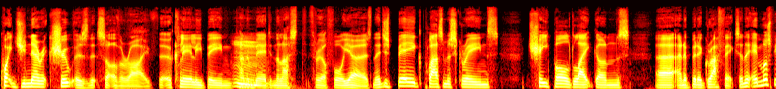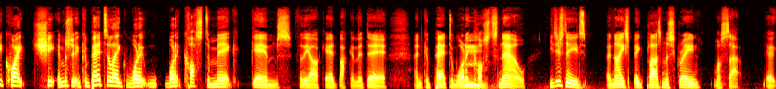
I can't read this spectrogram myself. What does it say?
quite generic shooters that sort of arrive that are clearly been kind of made in the last three or four years, and they're just big plasma screens, cheap old light guns. Uh, and a bit of graphics, and it, it must be quite cheap. It must be, compared to like what it what it cost to make games for the arcade back in the day, and compared to what it costs now, you just need a nice big plasma screen. What's that? A,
